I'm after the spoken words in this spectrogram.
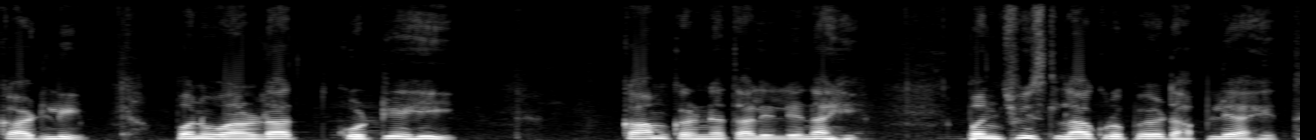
काढली पण वार्डात कोठेही काम करण्यात आलेले नाही. पंचवीस लाख रुपये ढापले आहेत.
